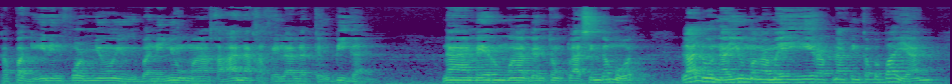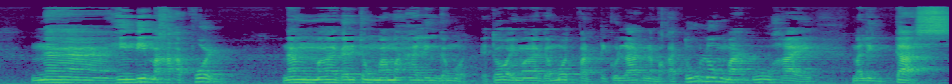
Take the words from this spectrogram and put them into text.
kapag in-inform nyo yung iba ninyong mga kaanak, kakilala at kaibigan na merong mga ganitong klaseng gamot, lalo na yung mga mahihirap nating kababayan na hindi maka-afford ng mga ganitong mamahaling gamot. Ito ay mga gamot partikular na makatulong mabuhay, maligtas,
